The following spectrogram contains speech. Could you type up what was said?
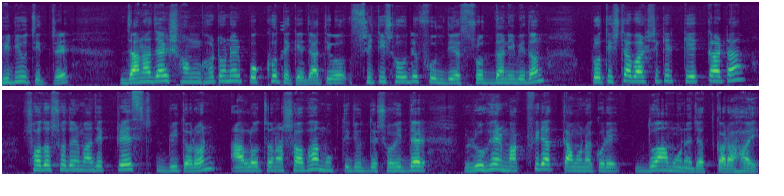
ভিডিও চিত্রে জানা যায়, সংগঠনের পক্ষ থেকে জাতীয় স্মৃতিসৌধে ফুল দিয়ে শ্রদ্ধা নিবেদন, প্রতিষ্ঠা বার্ষিকীর কেক কাটা, সদস্যদের মাঝে ক্রেস্ট বিতরণ, আলোচনা সভা, মুক্তিযুদ্ধে শহীদদের রুহের মাগফিরাত কামনা করে দোয়া মোনাজাত করা হয়।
